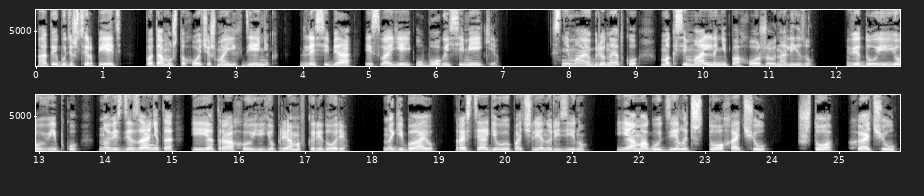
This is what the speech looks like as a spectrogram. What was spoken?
а ты будешь терпеть, потому что хочешь моих денег. Для себя и своей убогой семейки. Снимаю брюнетку, максимально не похожую на Лизу. Веду ее в випку, но везде занято, и я трахаю ее прямо в коридоре. Нагибаю, растягиваю по члену резину. Я могу делать, что хочу. Что хочу.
